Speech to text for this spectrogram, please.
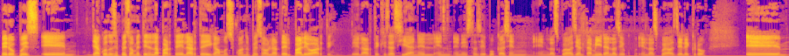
Pero pues eh, ya cuando se empezó a meter en la parte del arte, digamos, cuando empezó a hablar del paleoarte, del arte que se hacía en, el, en, estas épocas en, en, las cuevas de Altamira, en las, en las cuevas de Lecro, eh,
